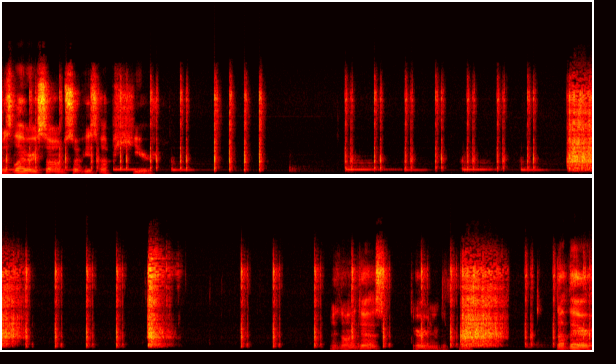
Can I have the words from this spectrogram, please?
So this library saw him, so he's up here. He's not on the desk. Or, no. not there.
